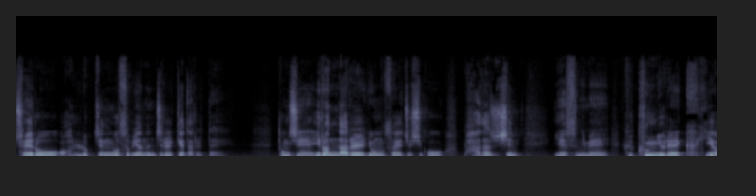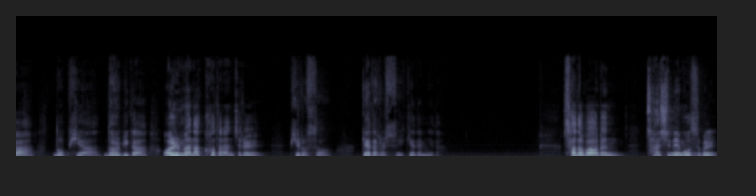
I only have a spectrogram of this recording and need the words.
죄로 얼룩진 모습이었는지를 깨달을 때 동시에 이런 나를 용서해 주시고 받아주신 예수님의 그 극률의 크기와 높이와 넓이가 얼마나 커다란지를 비로소 깨달을 수 있게 됩니다. 사도 바울은 자신의 모습을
